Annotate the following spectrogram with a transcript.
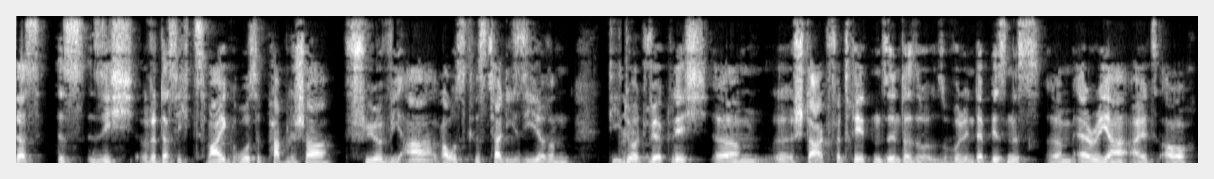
dass es sich oder dass sich zwei große Publisher für VR rauskristallisieren, die mhm. dort wirklich ähm, äh, stark vertreten sind, also sowohl in der Business ähm, Area als auch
